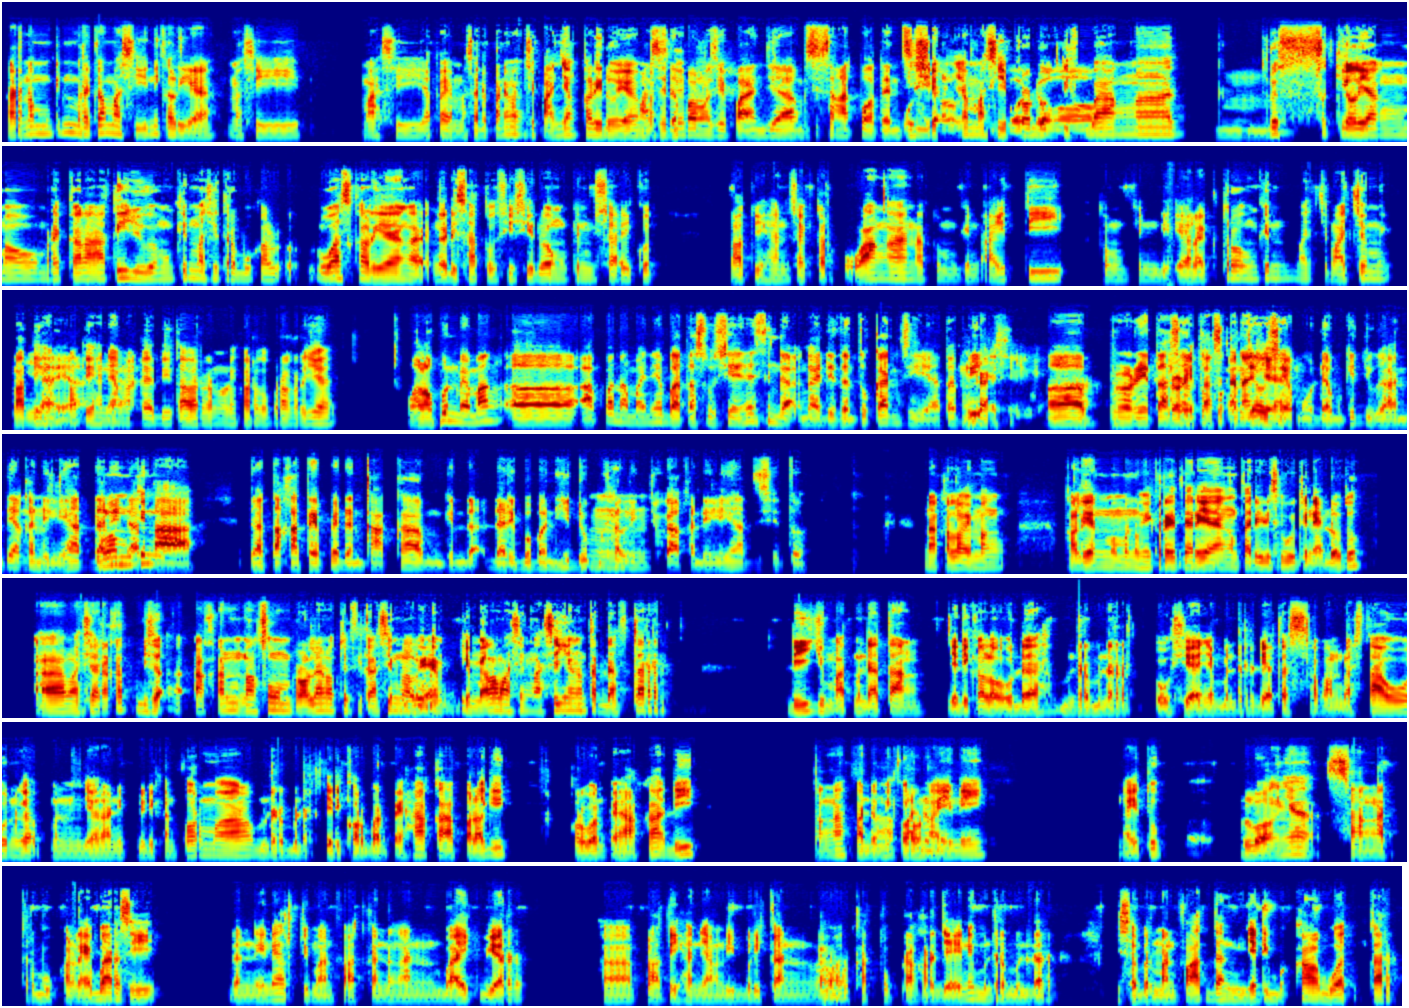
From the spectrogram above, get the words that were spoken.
karena mungkin mereka masih ini kali ya, masih masih apa ya masa depannya masih panjang kali do ya. Maksudnya, depan masih panjang, masih sangat potensial. Usianya masih produktif banget. Hmm. Terus skill yang mau mereka latih juga mungkin masih terbuka luas kali ya, nggak nggak di satu sisi doang. Mungkin bisa ikut pelatihan sektor keuangan atau mungkin IT atau mungkin di elektro, mungkin macam-macam pelatihan-pelatihan yeah, yeah, yang yeah. ada ditawarkan oleh kartu prakerja. Walaupun memang uh, apa namanya batas usianya sih nggak nggak ditentukan sih ya, tapi sih. Uh, prioritasnya untuk pekerja aja. usia muda mungkin juga nanti akan hmm. dilihat dari data mungkin, data KTP dan KK mungkin da dari beban hidup hmm. kali juga akan dilihat di situ. Nah kalau emang kalian memenuhi kriteria yang tadi disebutin Edo tuh, uh, masyarakat bisa akan langsung memperoleh notifikasi melalui email masing-masing yang terdaftar di Jumat mendatang. Jadi kalau udah bener-bener usianya bener di atas 18 tahun, nggak menjalani pendidikan formal, bener-bener jadi korban PHK, apalagi korban PHK di tengah pandemi nah, corona pandemi. ini. Nah itu peluangnya sangat terbuka lebar sih, dan ini harus dimanfaatkan dengan baik biar uh, pelatihan yang diberikan lewat kartu prakerja ini bener-bener bisa bermanfaat dan menjadi bekal buat ntar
